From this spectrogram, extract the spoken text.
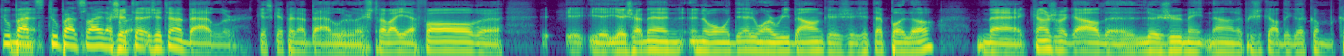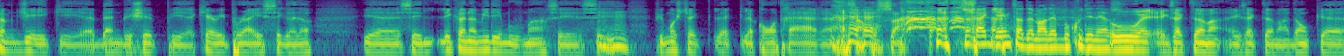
Two Mais- pad, two pad slide. j'étais, un battler. Qu'est-ce qu'on appelle un battler? là? Je travaillais fort. euh, Il n'y a jamais une, une rondelle ou un rebound que j'étais pas là. Mais quand je regarde euh, le jeu maintenant, là, puis je regarde des gars comme, comme Jake et euh, Ben Bishop et Carey Price, ces gars-là, euh, c'est l'économie des mouvements. C'est, c'est... Mm-hmm. Puis moi, j'étais le, le contraire à 100% Chaque game, ça demandait beaucoup d'énergie. Oui, exactement, exactement. Donc, euh,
